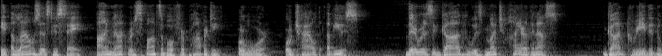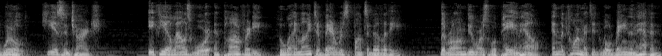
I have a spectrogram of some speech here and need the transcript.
It allows us to say, I'm not responsible for poverty, or war, or child abuse. There is a God who is much higher than us. God created the world, He is in charge. If He allows war and poverty, who am I to bear responsibility? The wrongdoers will pay in hell, and the tormented will reign in heaven.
